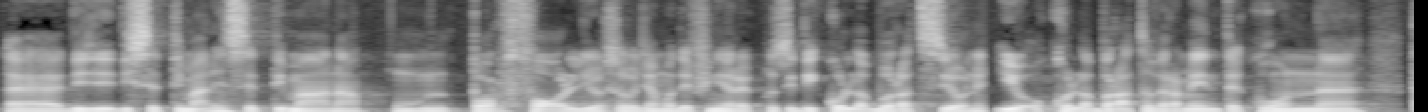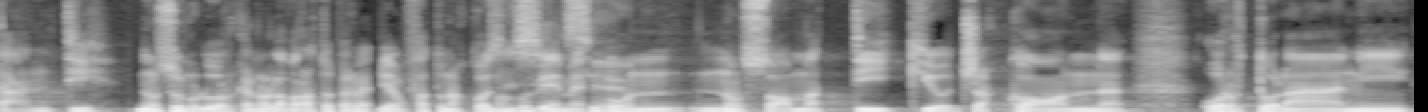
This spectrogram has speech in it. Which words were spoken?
eh, di, di, settimana in settimana un portfolio, se vogliamo definire così, di collaborazioni. Io ho collaborato veramente con tanti, non sono loro che hanno lavorato per me, abbiamo fatto una cosa, una insieme, insieme, con, non so, Matticchio, Giacon, Ortolani,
